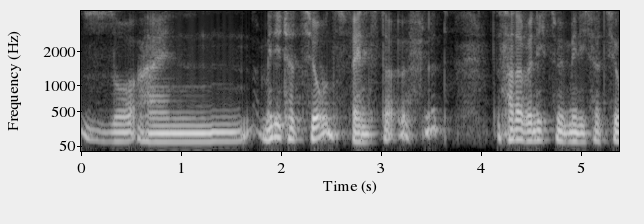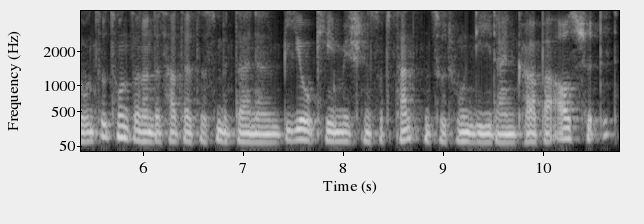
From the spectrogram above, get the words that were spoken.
so ein Meditationsfenster öffnet. Das hat aber nichts mit Meditation zu tun, sondern das hat etwas mit deinen biochemischen Substanzen zu tun, die dein Körper ausschüttet.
